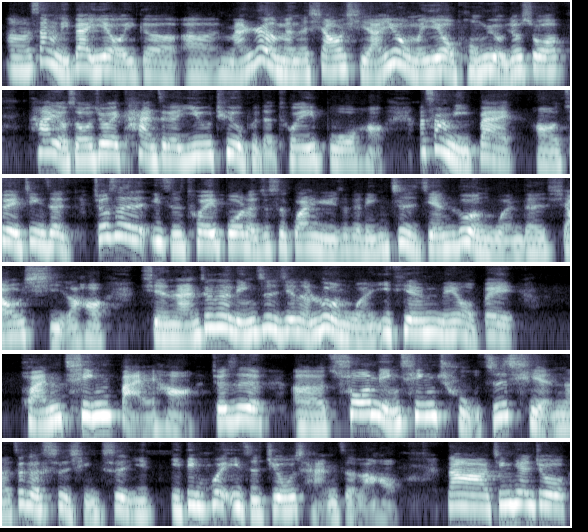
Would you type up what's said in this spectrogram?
呃，上个礼拜也有一个呃蛮热门的消息啊，因为我们也有朋友就说他有时候就会看这个 YouTube 的推播哈。那上礼拜啊，最近这就是一直推播的就是关于这个林志坚论文的消息了哈。显然就是林志坚的论文一天没有被还清白哈，就是呃说明清楚之前呢，这个事情是一一定会一直纠缠着了哈。那今天就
